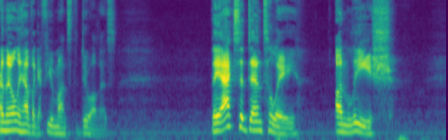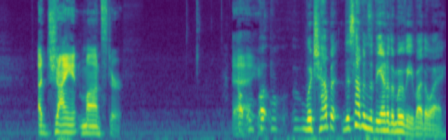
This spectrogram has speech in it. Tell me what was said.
and they only have like a few months to do all this, they accidentally unleash a giant monster. Uh, Uh, Which happen? This happens at the end of the movie, by the way.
